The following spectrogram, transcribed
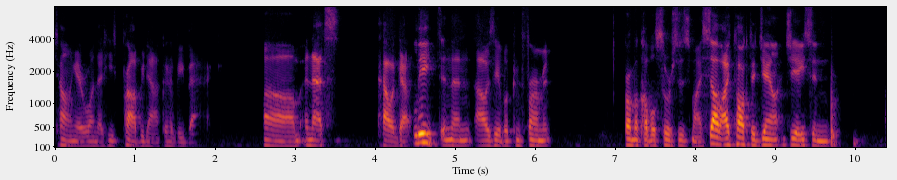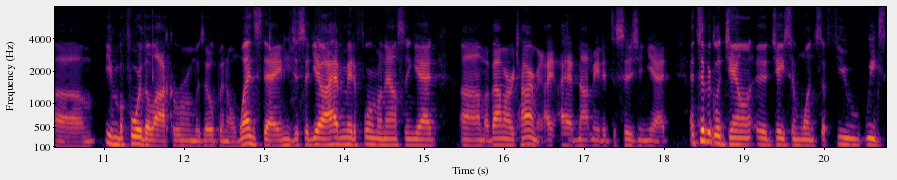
telling everyone that he's probably not going to be back, um, and that's how it got leaked, and then I was able to confirm it from a couple sources myself. I talked to J- Jason um, even before the locker room was open on Wednesday, and he just said, "Yeah, I haven't made a formal announcement yet um, about my retirement. I, I, have not made a decision yet." And typically, uh, Jason wants a few weeks.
